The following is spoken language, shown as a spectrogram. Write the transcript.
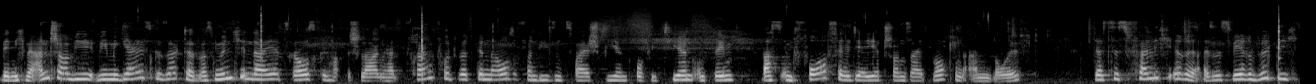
wenn ich mir anschaue, wie, wie Miguel es gesagt hat, was München da jetzt rausgeschlagen hat, Frankfurt wird genauso von diesen zwei Spielen profitieren und dem, was im Vorfeld ja jetzt schon seit Wochen anläuft, das ist völlig irre. Also es wäre wirklich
